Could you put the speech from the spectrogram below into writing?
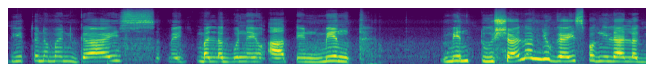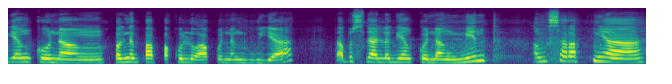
Dito naman guys, may malago na yung atin mint mint to siya. Alam nyo guys, pag nilalagyan ko ng, pag nagpapakulo ako ng luya, tapos lalagyan ko ng mint, ang sarap niya.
